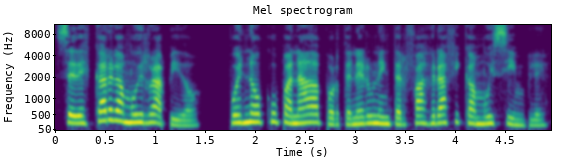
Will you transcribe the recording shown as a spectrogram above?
Se descarga muy rápido, pues no ocupa nada por tener una interfaz gráfica muy simple.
